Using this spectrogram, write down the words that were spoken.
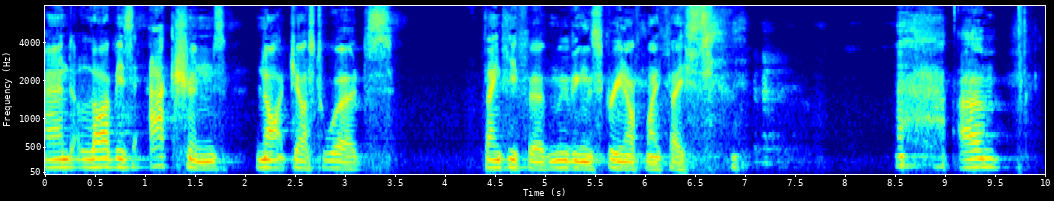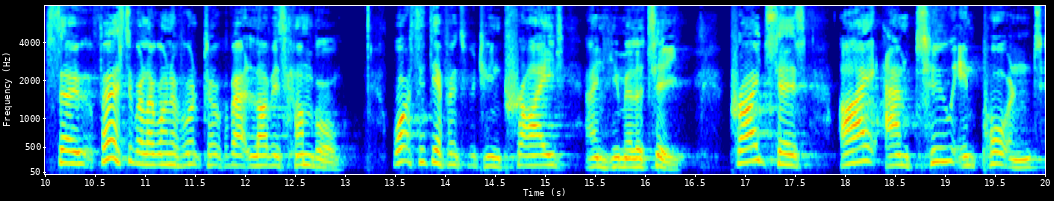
and love is actions, not just words. Thank you for moving the screen off my face. um, so, first of all, I want to, talk about love is humble. What's the difference between pride and humility? Pride says, I am too important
